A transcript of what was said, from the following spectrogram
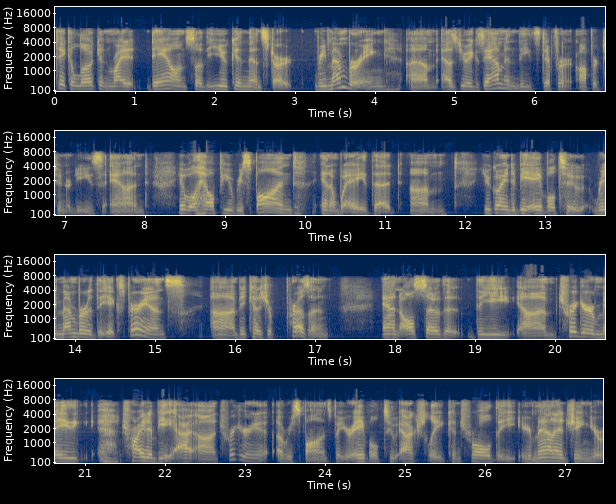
take a look and write it down so that you can then start remembering um, as you examine these different opportunities, and it will help you respond in a way that um, you're going to be able to remember the experience uh, because you're present. And also, the the um, trigger may try to be uh, uh triggering a response, but you're able to actually control the. You're managing your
